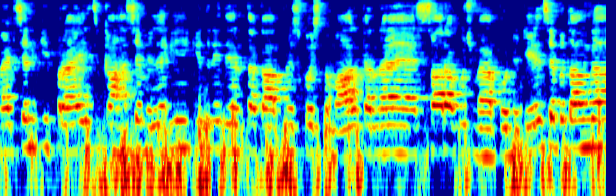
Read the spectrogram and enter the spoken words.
मेडिसिन की प्राइस कहाँ से मिलेगी? कितनी देर तक आपने इसको इस्तेमाल करना है? सारा कुछ मैं आपको डिटेल से बताऊँगा।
